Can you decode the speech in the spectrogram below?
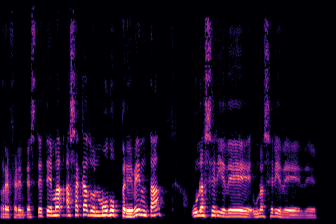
referente a este tema, ha sacado en modo preventa una serie de, una serie de,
